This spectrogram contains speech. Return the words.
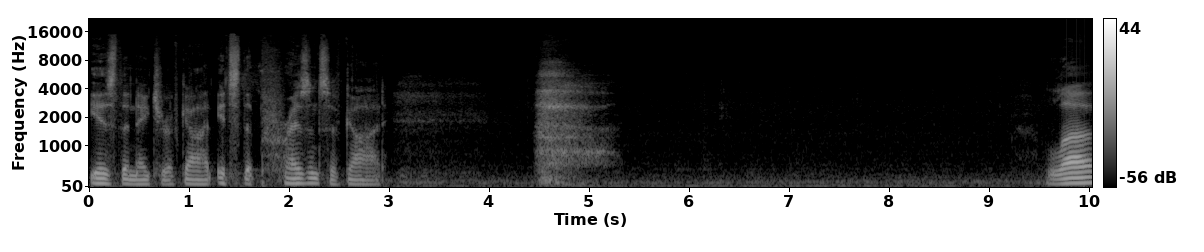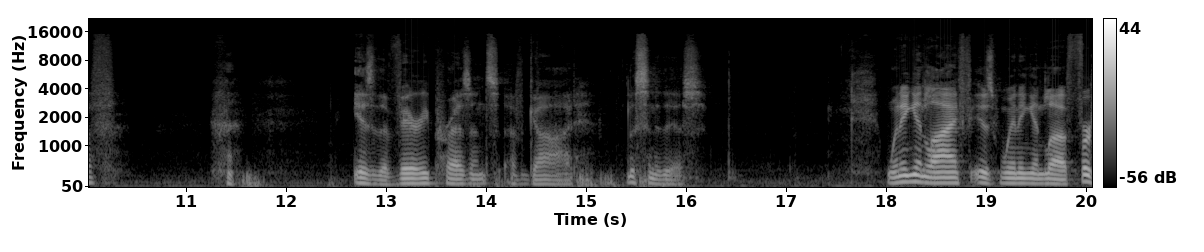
is the nature of God, it's the presence of God. Love is the very presence of God. Listen to this. Winning in life is winning in love. 1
